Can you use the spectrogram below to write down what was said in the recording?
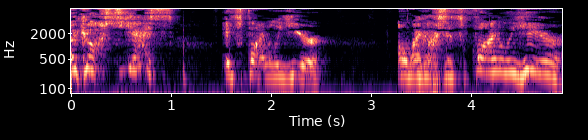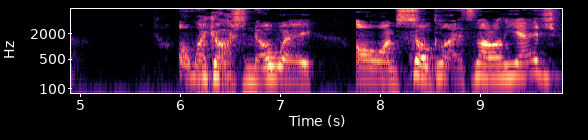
my gosh, yes! It's finally here! Oh my gosh, it's finally here! Oh my gosh, no way! Oh, I'm so glad it's not on the edge!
